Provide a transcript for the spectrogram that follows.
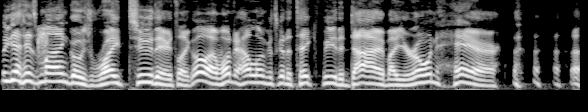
But yet his mind goes right to there. It's like, oh, I wonder how long it's going to take for you to die by your own hair. yeah.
